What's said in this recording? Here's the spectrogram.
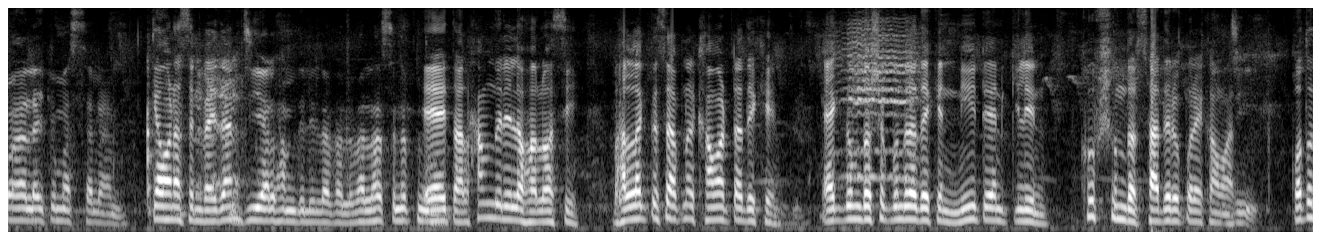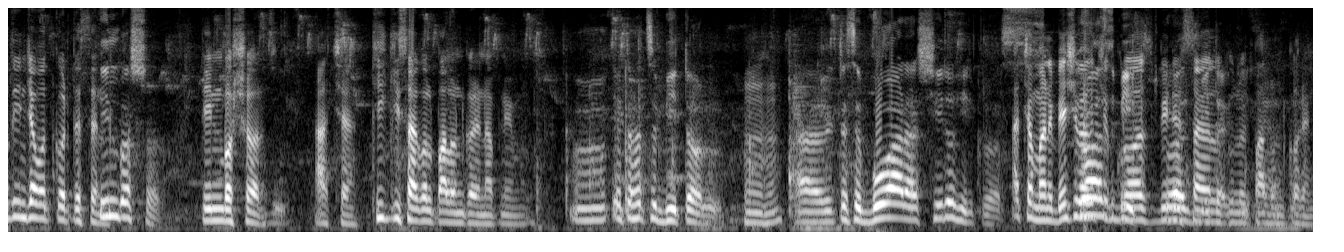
ওয়ালাইকুম আসসালাম। কেমন আছেন ভাইজান? জি আলহামদুলিল্লাহ ভালো। ভালো আছেন আপনি? এই তো আলহামদুলিল্লাহ ভালো আছি। ভালো লাগতেছে আপনার খামারটা দেখে? একদম দর্শক বন্ধুরা দেখেন নিট অ্যান্ড ক্লিন খুব সুন্দর ছাদের উপরে খামার। কতদিন যাবত করতেছেন? তিন বছর। তিন বছর? আচ্ছা কি কি ছাগল পালন করেন আপনি? এটা হচ্ছে বিটল। হুম হুম। আর এটা হচ্ছে বোয়ার আর শিরোহির ক্রস। আচ্ছা মানে বেশিরভাগ ক্রস বিটের ছাগলগুলো পালন হ্যাঁ, করেন।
